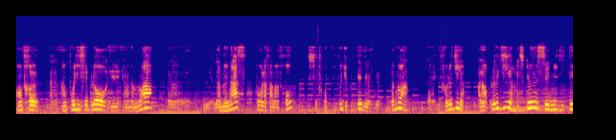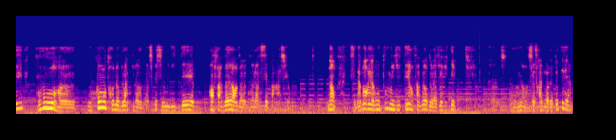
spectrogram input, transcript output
entre un policier blanc et un homme noir, la menace pour la femme afro se trouve plutôt du côté de, l'homme noir. il faut le dire. Alors, le dire, est-ce que c'est militer pour euh, ou contre le Black Love? Est-ce que c'est militer en faveur de, la séparation? Non, c'est d'abord et avant tout militer en faveur de la vérité. Euh, on, cessera de le répéter, hein.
